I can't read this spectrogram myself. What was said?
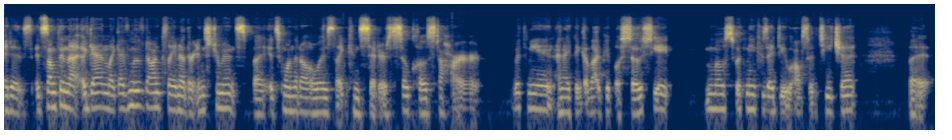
it is. It's something that again like i've moved on playing other instruments but it's one that i always like consider. So close to heart with me and i think a lot of people associate most with me because i do also teach it but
